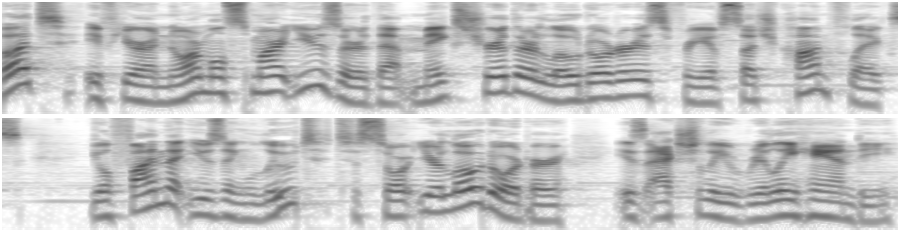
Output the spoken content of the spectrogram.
But if you're a normal smart user that makes sure their load order is free of such conflicts, you'll find that using loot to sort your load order is actually really handy,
